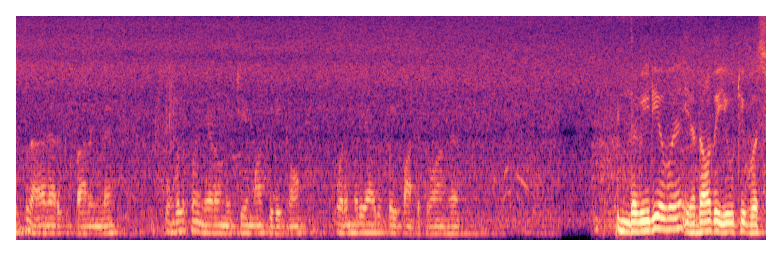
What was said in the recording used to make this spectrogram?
எவ்வளோ அழகாக இருக்குது பாருங்களேன். உங்களுக்கும் இந்த இடம் நிச்சயமாக பிடிக்கும். ஒரு முறையாவது போய் பார்த்துட்டு வாங்க. இந்த வீடியோவை ஏதாவது யூடியூபர்ஸ்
